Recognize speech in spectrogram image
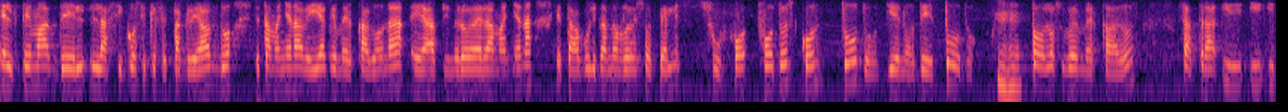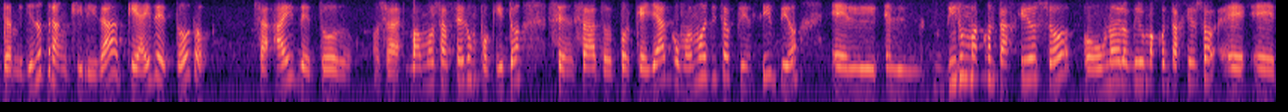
el tema de la psicosis que se está creando. Esta mañana veía que Mercadona eh, a primero de la mañana estaba publicando en redes sociales sus fo- fotos con todo lleno de todo, todos los supermercados, o sea, tra- y, y- y transmitiendo tranquilidad, que hay de todo. O sea, hay de todo. O sea, vamos a ser un poquito sensatos, porque ya, como hemos dicho al principio, el, el virus más contagioso, o uno de los virus más contagiosos, eh, eh,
